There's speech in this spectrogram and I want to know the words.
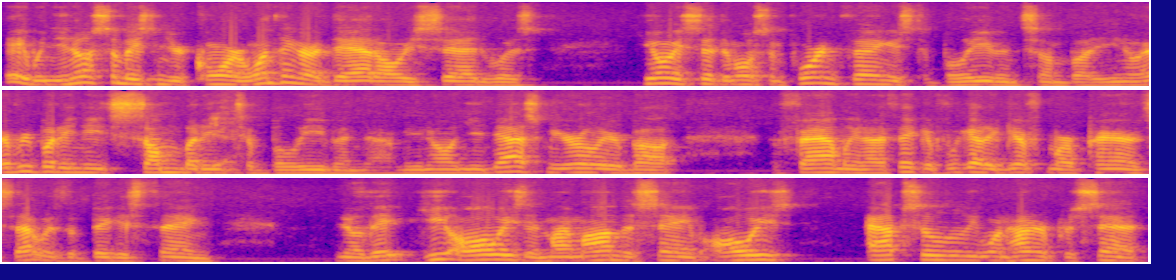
hey, when you know somebody's in your corner, one thing our dad always said was, he always said the most important thing is to believe in somebody. You know, everybody needs somebody yeah. to believe in them. You know, and you'd asked me earlier about the family, and I think if we got a gift from our parents, that was the biggest thing. You know, they he always and my mom the same, always absolutely 100%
